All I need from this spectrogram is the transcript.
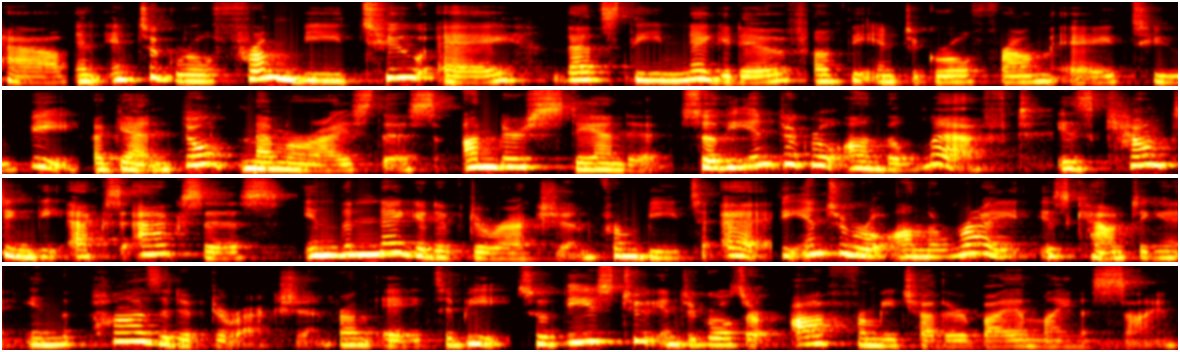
have an integral from b to a, that's the negative of the integral from a to b. Again, don't memorize this, understand it. So the integral on the left is counting the x-axis in the negative direction from b to a. The integral on the right is counting it in the positive direction from a to b. So these two integrals are off from each other by a minus sign.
